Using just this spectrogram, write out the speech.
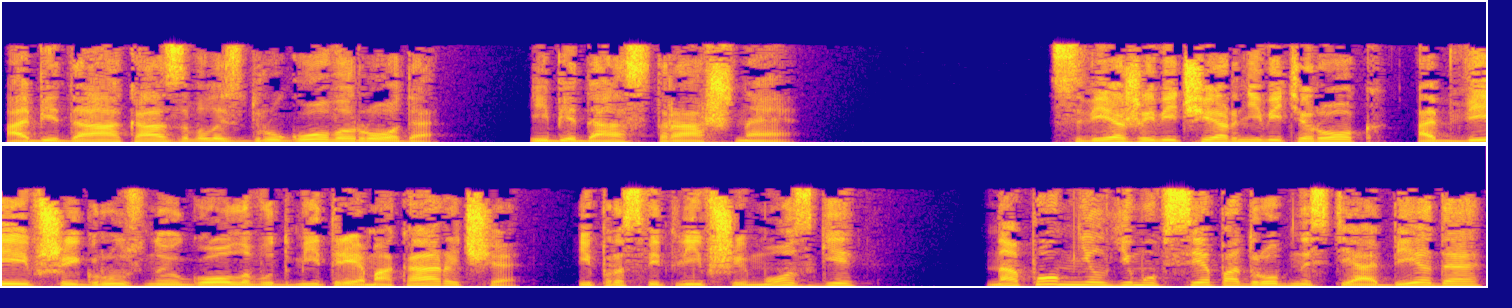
А беда оказывалась другого рода, и беда страшная. Свежий вечерний ветерок, обвеявший грузную голову Дмитрия Макарыча и просветливший мозги, напомнил ему все подробности обеда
